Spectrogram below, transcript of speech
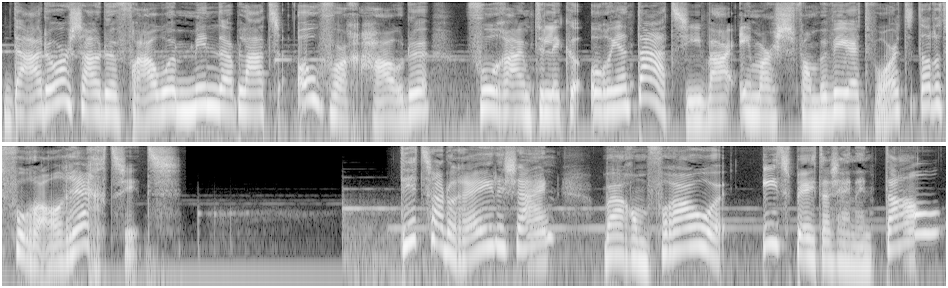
Daardoor zouden vrouwen minder plaats overhouden voor ruimtelijke oriëntatie, waar immers van beweerd wordt dat het vooral recht zit. Dit zou de reden zijn waarom vrouwen iets beter zijn in taal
